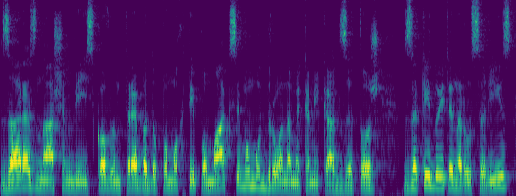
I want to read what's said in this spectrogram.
Зараз нашим військовим треба допомогти по максимуму дронами камікадзе. Тож закидуйте на русоріз.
